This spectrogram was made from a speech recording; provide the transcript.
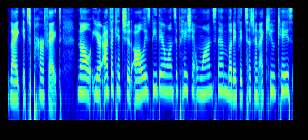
like it's perfect. No, your advocate should always be there once a patient wants them. But if it's such an acute case,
